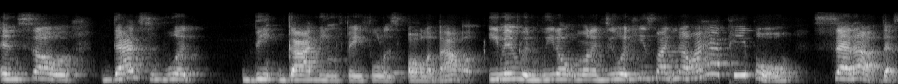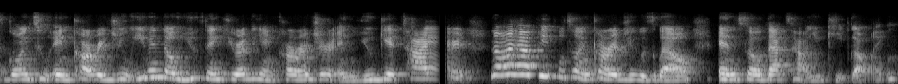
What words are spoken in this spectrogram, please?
And so that's what be, God being faithful is all about. Even when we don't want to do it, He's like, no, I have people set up that's going to encourage you, even though you think you're the encourager and you get tired. No, I have people to encourage you as well. And so that's how you keep going.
